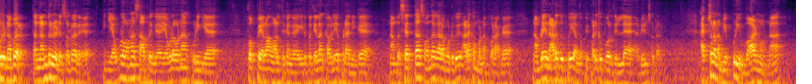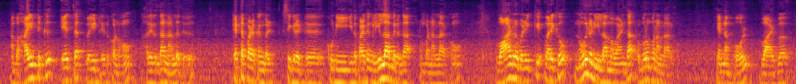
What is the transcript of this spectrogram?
ஒரு நபர் தன் நண்பர்களிடம் சொல்கிறாரு நீங்கள் எவ்வளோ வேணால் சாப்பிடுங்க எவ்வளோ வேணால் குடிங்க தொப்பையெல்லாம் வளர்த்துக்கங்க இதை பற்றியெல்லாம் கவலையப்படாதீங்க. நம்ம செத்தா சொந்தக்காரன் கொண்டு போய் அடக்கம் பண்ண போகிறாங்க நம்மளே நடந்து போய் அங்கே போய் படுக்க போகிறது இல்லை அப்படின்னு சொல்கிறாரு ஆக்சுவலாக நம்ம எப்படி வாழணும்னா நம்ம ஹைட்டுக்கு ஏற்ற வெயிட் இருக்கணும். அது இருந்தால் நல்லது. கெட்ட பழக்கங்கள் சிகரெட்டு குடி இந்த பழக்கங்கள் இல்லாமல் இருந்தால் ரொம்ப நல்லாயிருக்கும் வாழ்கிற வழிக்கு வரைக்கும் நோய் நடி இல்லாமல் வாழ்ந்தால் ரொம்ப ரொம்ப நல்லாயிருக்கும் எண்ணம் போல் வாழ்வு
